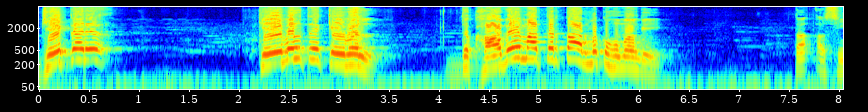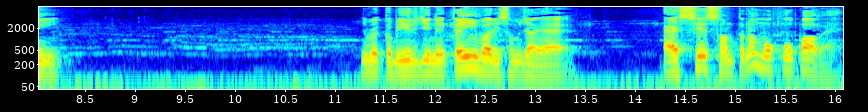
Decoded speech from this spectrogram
ਜੇਕਰ ਕੇਵਲ ਤੇ ਕੇਵਲ ਦਿਖਾਵੇ ਮਾਤਰ ਧਾਰਮਿਕ ਹੋਵਾਂਗੇ, ਤਾਂ ਅਸੀਂ ਜਿਵੇਂ ਕਬੀਰ ਜੀ ਨੇ ਕਈ ਵਾਰੀ ਸਮਝਾਇਆ ਹੈ, ਐਸੇ ਸੰਤ ਨਾ ਮੋਕੋ ਭਾਵ ਹੈ।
